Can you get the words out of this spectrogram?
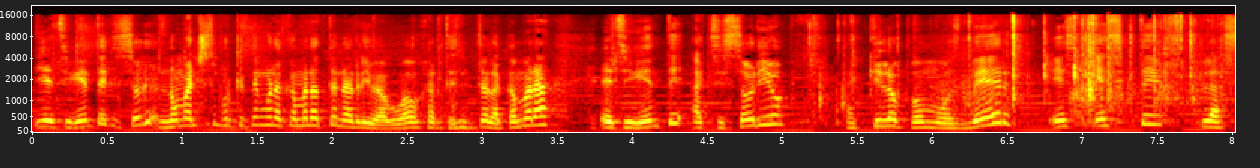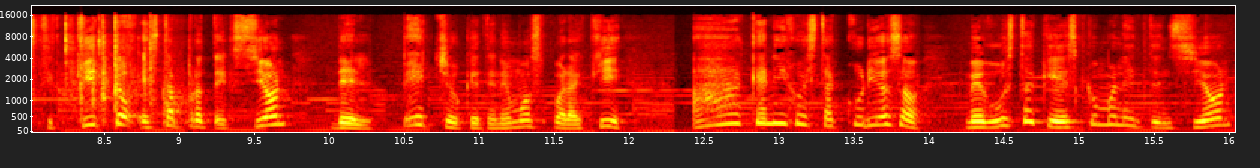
Y el siguiente accesorio, no manches, porque tengo una cámara tan arriba. Voy a bajar tantito la cámara. El siguiente accesorio, aquí lo podemos ver, es este plastiquito, esta protección del pecho que tenemos por aquí. Ah, canijo, está curioso. Me gusta que es como la intención,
